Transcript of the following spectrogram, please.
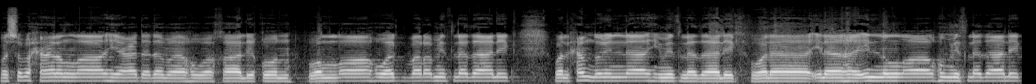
وسبحان الله عدد ما هو خالق. والله أكبر مثل ذلك. والحمد لله مثل ذلك. ولا إله إلا الله مثل ذلك.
